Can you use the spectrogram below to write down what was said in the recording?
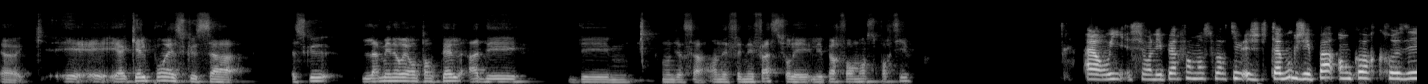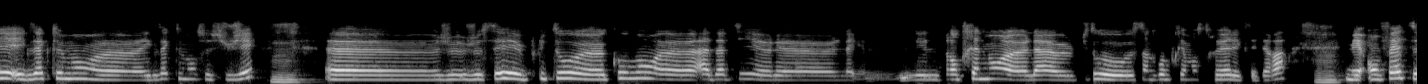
et, à quel point est-ce que ça, est-ce que l'aménorrhée en tant que telle a des, des, comment dire ça, un effet néfaste sur les performances sportives? Alors oui, sur les performances sportives, je t'avoue que j'ai pas encore creusé exactement euh, exactement ce sujet. Mhm. Euh, je, sais plutôt euh, comment adapter l'entraînement là plutôt au syndrome prémenstruel, etc. Mhm. Mais en fait,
